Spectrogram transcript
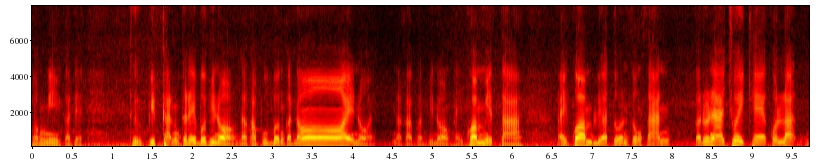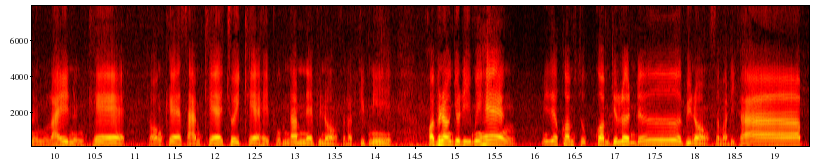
ช่องนี้ก็จะถือปิดกันก็ได้บ่พี่น้องนะครับ ผู้เบิ่งก็น้อยหน่อยนะครับท่านพี่น้องให้ความเมตตาให้ความเหลือตนสงสาร กรุณาช่วยแคร์คนละหนึ่งไลค์หนึ่งแคร์สองแคร์สามแคร์ช่วยแคร์ให้ผมนั่มแน่พี่น้องสำหรับคลิปนี้ ขอพี่น้องอยู่ดีไม่แห้งมีแต่ความสุขความเจริญเด้อพี่น้องสวัสดีครับ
